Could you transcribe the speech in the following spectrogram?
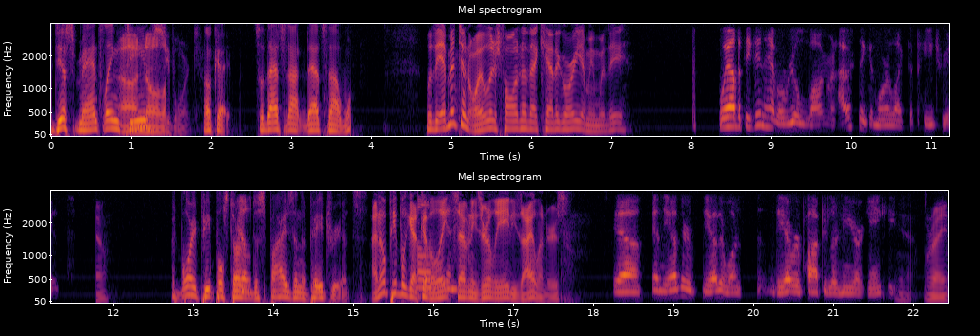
dismantling Uh, teams? no, people weren't. Okay. So that's not that's not one. Would the Edmonton Oilers fall into that category? I mean, were they? Well, but they didn't have a real long run. I was thinking more like the Patriots. Yeah. But boy, people started Yeah. despising the Patriots. I know people got to the Oh, late and- seventies, early eighties Islanders. Yeah, and the other the other ones, the ever popular New York Yankees. Yeah, right.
